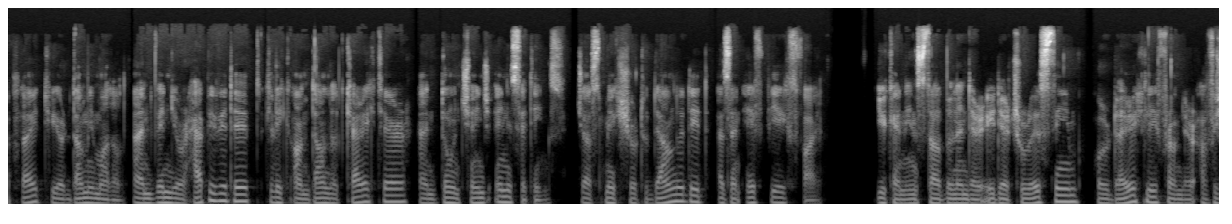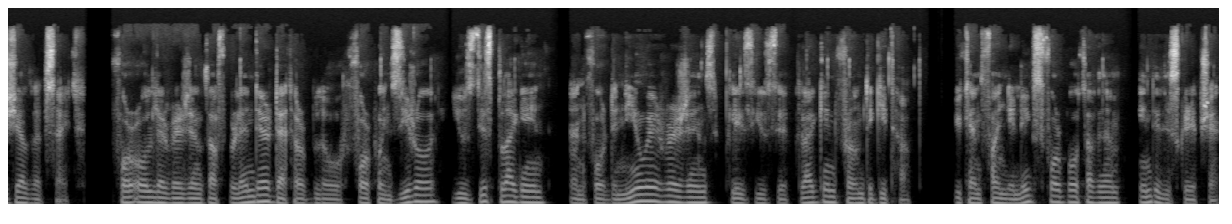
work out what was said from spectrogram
applied to your dummy model. And when you're happy with it, click on download character and don't change any settings. Just make sure to download it as an FBX file. You can install Blender either through Steam or directly from their official website. For older versions of Blender that are below 4.0, use this plugin, and for the newer versions, please use the plugin from the GitHub. You can find the links for both of them in the description.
